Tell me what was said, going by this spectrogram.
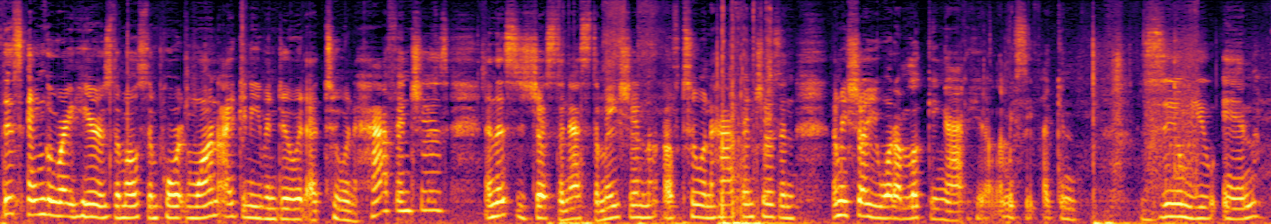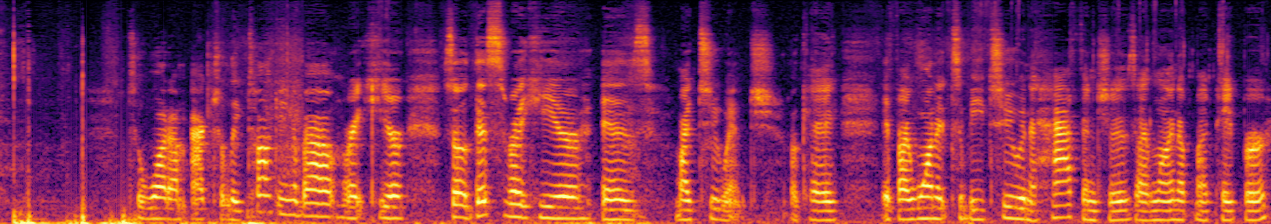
this angle right here is the most important one. I can even do it at two and a half inches. And this is just an estimation of two and a half inches. And let me show you what I'm looking at here. Let me see if I can zoom you in to what I'm actually talking about right here. So this right here is my two inch, okay? If I want it to be two and a half inches, I line up my paper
